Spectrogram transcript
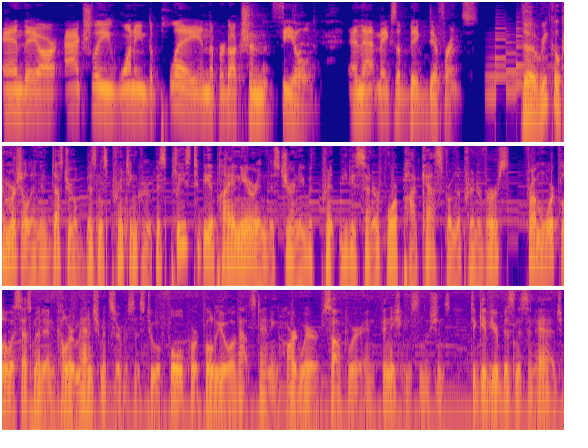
and they are actually wanting to play in the production field. And that makes a big difference. The Ricoh Commercial and Industrial Business Printing Group is pleased to be a pioneer in this journey with Print Media Centr for podcasts from the Printerverse. From workflow assessment and color management services to a full portfolio of outstanding hardware, software, and finishing solutions to give your business an edge,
